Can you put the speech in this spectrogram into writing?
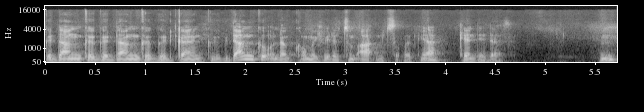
Gedanke, Gedanke, Gedanke, Gedanke und dann komme ich wieder zum Atem zurück. Ja, kennt ihr das? Hm?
